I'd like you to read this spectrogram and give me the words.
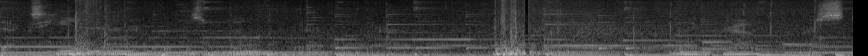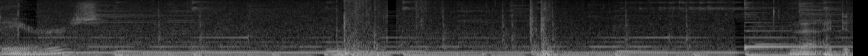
decks here. Put this one down there, there. And then grab our stairs. That, I did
